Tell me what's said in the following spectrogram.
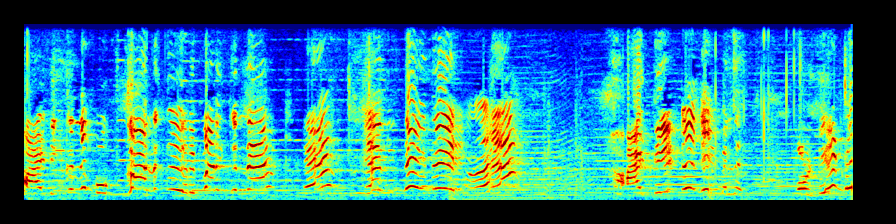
പഠിക്കുന്ന ബുക്കാണ് കീറി പഠിക്കുന്നേ? എന്താ ഇത്? അടിയിട്ട്. ഒടിയിട്ട്?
